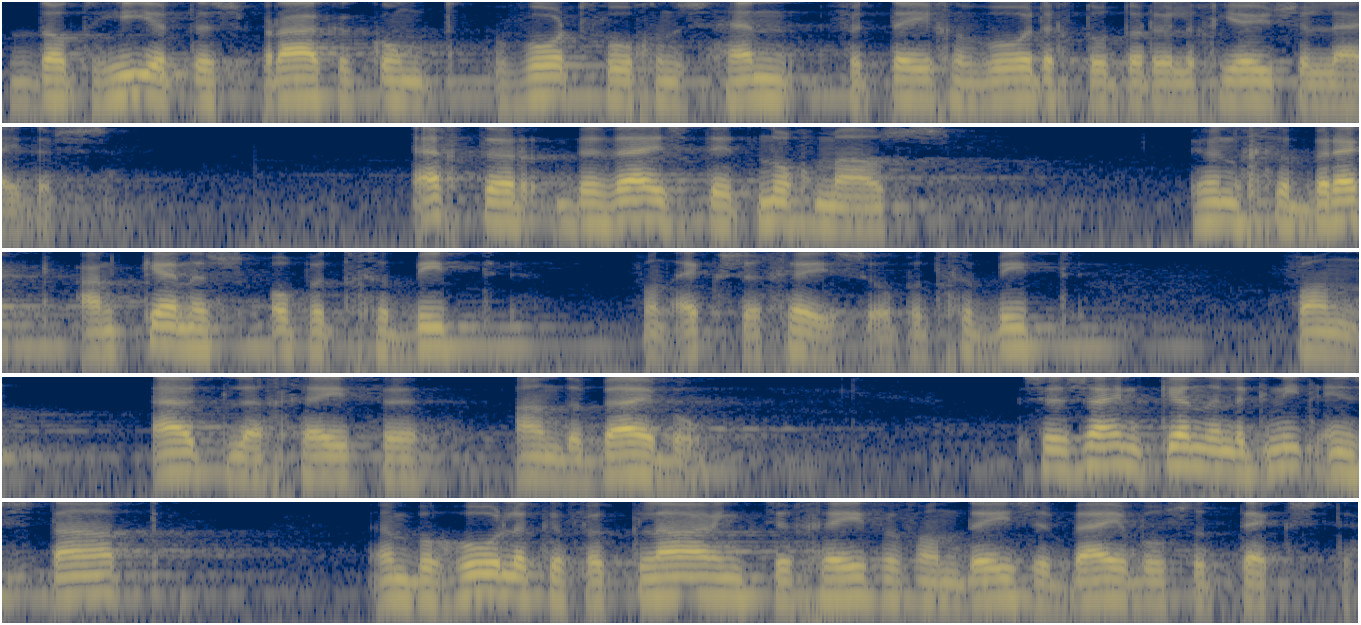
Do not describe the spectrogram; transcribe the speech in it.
dat hier te sprake komt, wordt volgens hen vertegenwoordigd door de religieuze leiders. Echter bewijst dit nogmaals hun gebrek aan kennis op het gebied van exegese, op het gebied van uitleg geven aan de Bijbel. Ze zijn kennelijk niet in staat een behoorlijke verklaring te geven van deze Bijbelse teksten,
